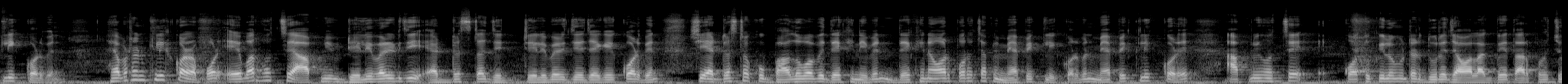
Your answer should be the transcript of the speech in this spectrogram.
ক্লিক করবেন। হ্যাঁ বাটন ক্লিক করার পর এবার হচ্ছে আপনি ডেলিভারির যে অ্যাড্রেসটা যে ডেলিভারি যে জায়গায় করবেন, সেই অ্যাড্রেসটা খুব ভালোভাবে দেখে নেবেন। দেখে নেওয়ার পর হচ্ছে আপনি ম্যাপে ক্লিক করবেন। ম্যাপে ক্লিক করে আপনি হচ্ছে কত কিলোমিটার দূরে যাওয়া লাগবে, তারপর হচ্ছে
